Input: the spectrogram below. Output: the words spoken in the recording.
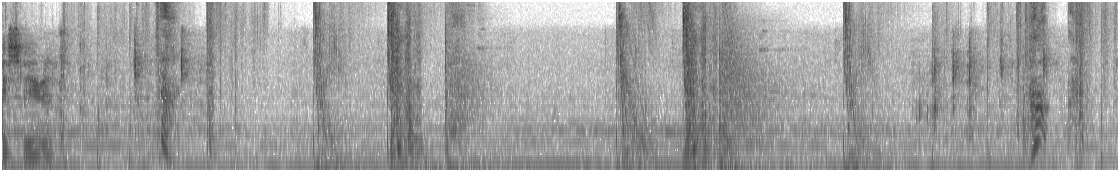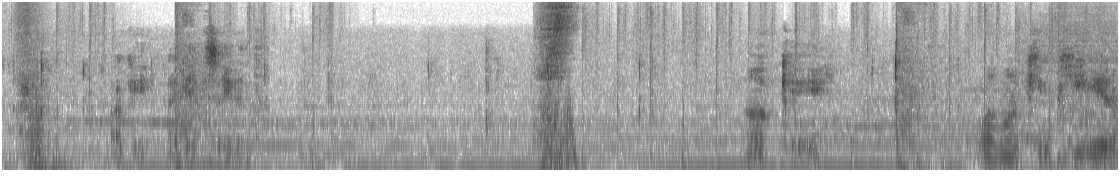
I save it? Okay, I did save it. Okay. One more cube here.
